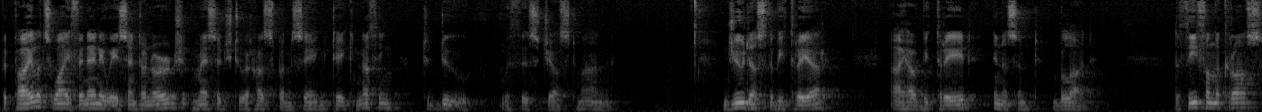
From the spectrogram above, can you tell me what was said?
But Pilate's wife, in any way, sent an urgent message to her husband saying, Take nothing to do with this just man. Judas the betrayer, I have betrayed innocent blood. The thief on the cross,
